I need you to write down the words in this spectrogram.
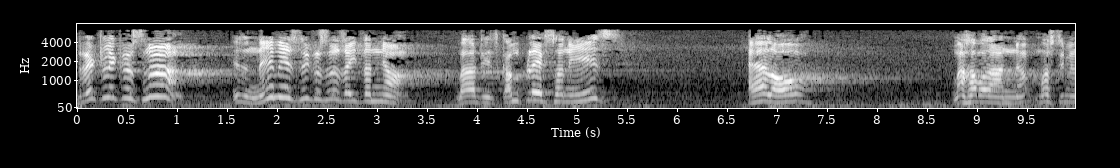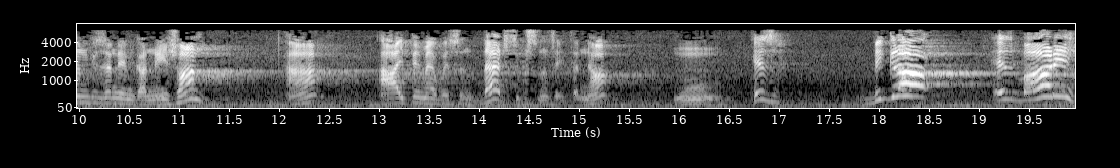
directly Krishna. His name is Sri Krishna Chaitanya, but his complexion is Hello, Mahavadanya, most munificent incarnation. Uh, I pay my obeisance. That's Krishna Chaitanya. Mm. His vigraha, his body,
